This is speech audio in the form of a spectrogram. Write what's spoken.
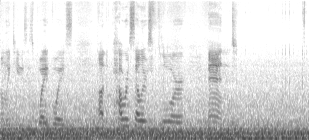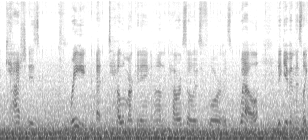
only to use his white voice on the power sellers floor and cash is great at telemarketing on the power seller's floor as well. They give him this like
